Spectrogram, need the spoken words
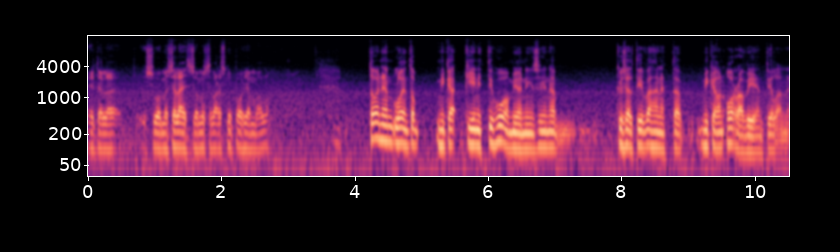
Etelä-Suomessa, Länsi-Suomessa, varsinkin Pohjanmaalla. Toinen luento, mikä kiinnitti huomioon, niin siinä kyseltiin vähän, että mikä on oravien tilanne.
